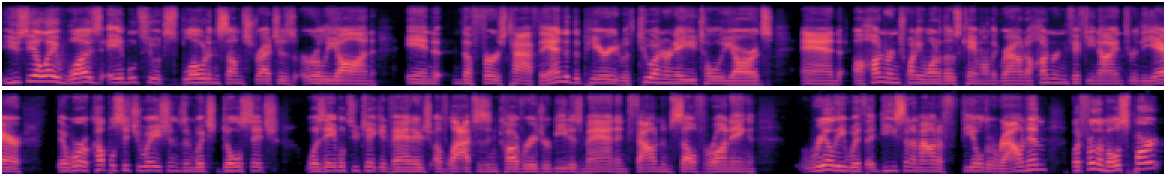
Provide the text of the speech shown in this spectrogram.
UCLA was able to explode in some stretches early on in the first half. They ended the period with 280 total yards, and 121 of those came on the ground, 159 through the air. There were a couple situations in which Dulcich was able to take advantage of lapses in coverage or beat his man and found himself running really with a decent amount of field around him. But for the most part,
